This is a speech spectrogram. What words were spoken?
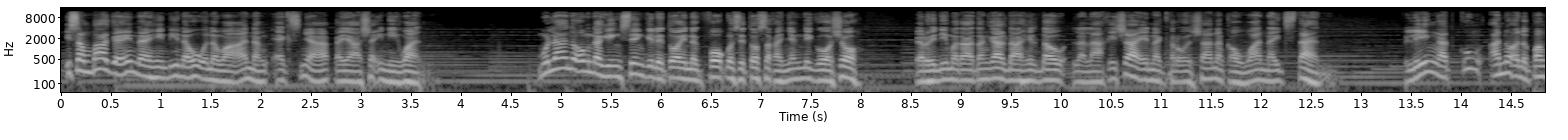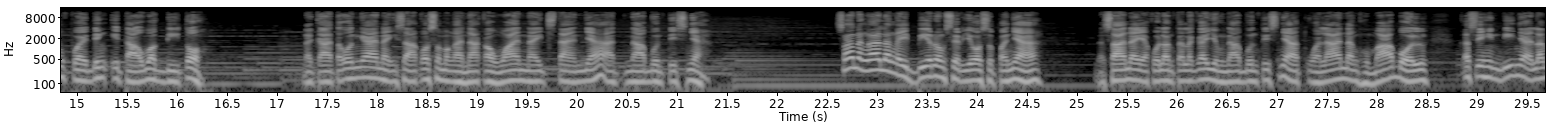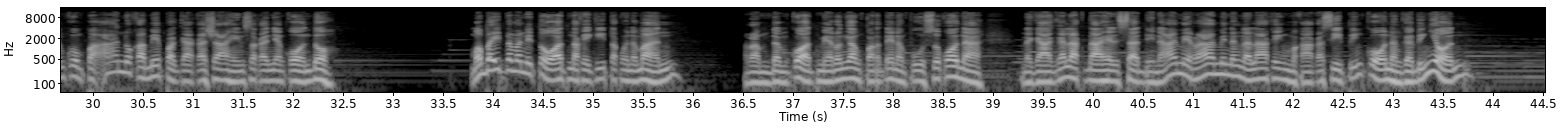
Isang bagay na hindi nauunawaan ng ex niya kaya siya iniwan. Mula noong naging single ito ay nag-focus ito sa kanyang negosyo pero hindi matatanggal dahil daw lalaki siya ay nagkaroon siya ng ka-one night stand. Piling at kung ano-ano pang pwedeng itawag dito. Nagkataon nga na isa ako sa mga naka one night stand niya at nabuntis niya. Sana nga lang ay birong seryoso pa niya na sana'y ako lang talaga yung nabuntis niya at wala nang humabol kasi hindi niya alam kung paano kami pagkakasyahin sa kanyang kondo. Mabait naman ito at nakikita ko naman, ramdam ko at meron ngang parte ng puso ko na nagagalak dahil sa dinami-rami ng lalaking makakasiping ko ng gabing yon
